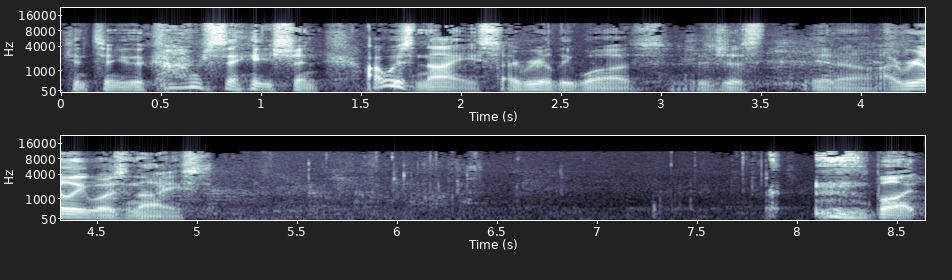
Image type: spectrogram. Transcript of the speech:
continue the conversation. I was nice. I really was. It just, you know, I really was nice. but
